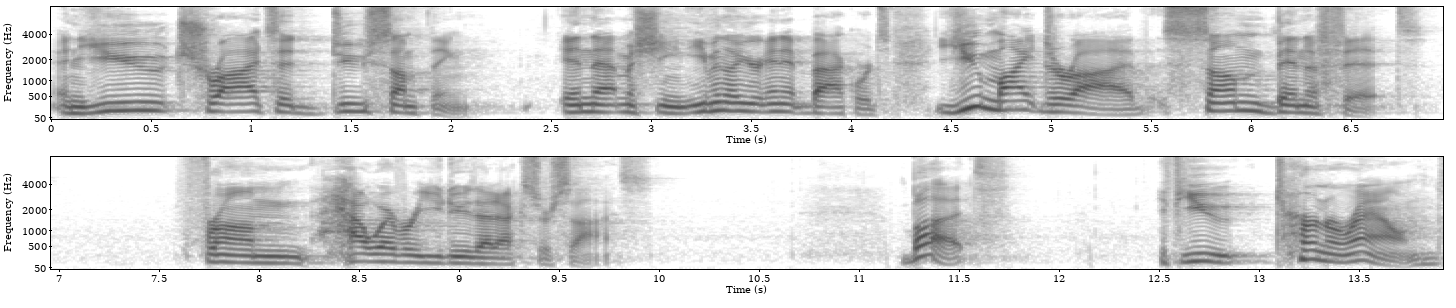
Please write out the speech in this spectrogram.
and you try to do something in that machine, even though you're in it backwards, you might derive some benefit from however you do that exercise. But if you turn around,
